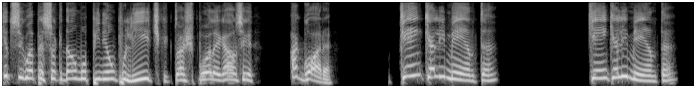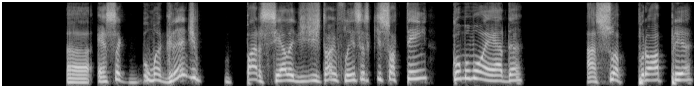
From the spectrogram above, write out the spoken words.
Que tu siga uma pessoa que dá uma opinião política, que tu acha, pô, legal, não sei. Agora, quem que alimenta, quem que alimenta uh, essa uma grande parcela de digital influencers que só tem como moeda a sua própria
